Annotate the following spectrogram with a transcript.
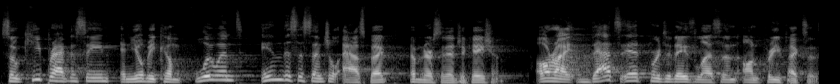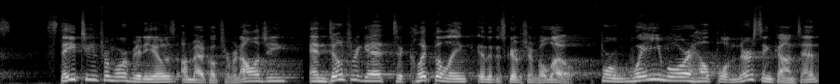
So keep practicing and you'll become fluent in this essential aspect of nursing education. Alright, that's it for today's lesson on prefixes. Stay tuned for more videos on medical terminology, and don't forget to click the link in the description below for way more helpful nursing content,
